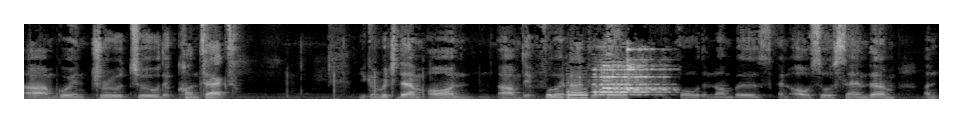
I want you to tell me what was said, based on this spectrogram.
um, going through to the contact. You can reach them on um, the following address. Call the numbers and also send them an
